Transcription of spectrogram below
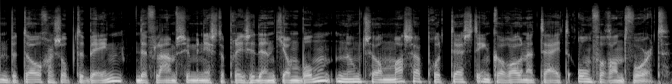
10.000 betogers op de been. De Vlaamse minister-president Jan Bon noemt zo'n massaprotest in coronatijd onverantwoord.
